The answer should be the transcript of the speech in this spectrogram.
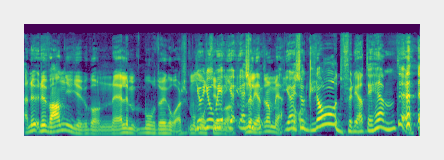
Ja, nu, nu vann ju Djurgården, eller Modo igår, mot Jo, jo, men Djurgården. jag, jag, är nu så, leder de med jag är så 1-0. glad för det, att det hände.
